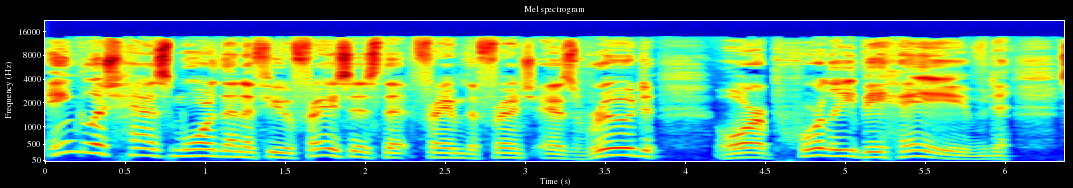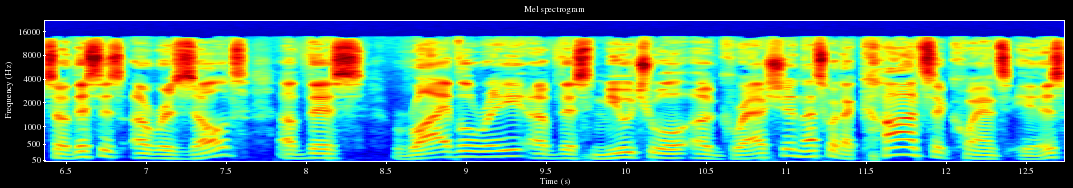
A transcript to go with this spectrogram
English has more than a few phrases that frame the French as rude or poorly behaved. So, this is a result of this rivalry, of this mutual aggression. That's what a consequence is.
